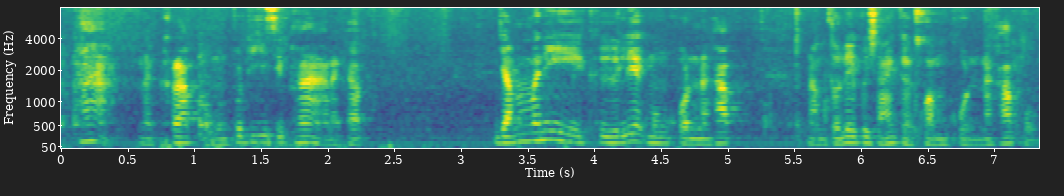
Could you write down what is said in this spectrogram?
25 นะครับผมวันพุธที่ 25 นะครับ ย้ำว่านี่คือเลขมงคลนะครับนำตัวเลขไปใช้ให้เกิดความคุนนะครับผม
